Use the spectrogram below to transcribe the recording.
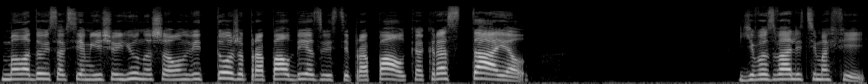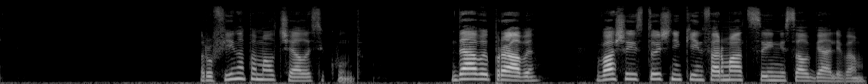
молодой совсем еще юноша, он ведь тоже пропал без вести, пропал, как растаял. Его звали Тимофей. Руфина помолчала секунду. Да, вы правы. Ваши источники информации не солгали вам.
